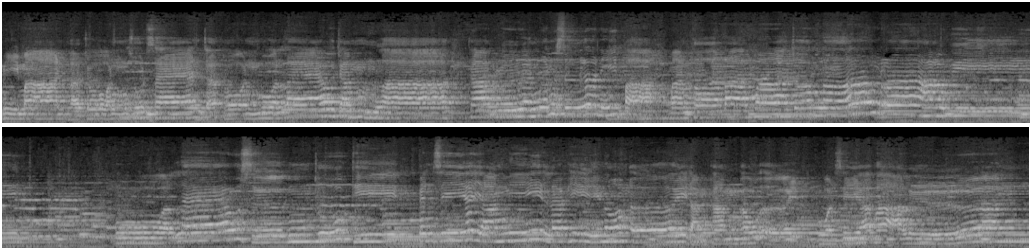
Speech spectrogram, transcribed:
มีมา จญสุดแสนจะทนบวชแล้วจำลาชาเรือนเหมือนเสือหนีป่า มันทอตามมาจอมล้างราวีปวดแล้วสึกทุกที เป็นเสียอย่างนี้และพี่น้องเอ๋ยดังคำเขาเอ่ยปวดเสียผ้าเหลือง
